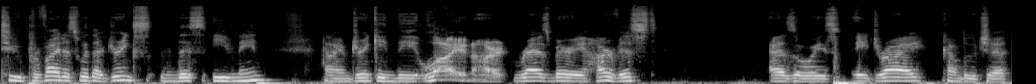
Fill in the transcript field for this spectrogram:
to provide us with our drinks this evening. I am drinking the Lionheart Raspberry Harvest. As always, a dry kombucha,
